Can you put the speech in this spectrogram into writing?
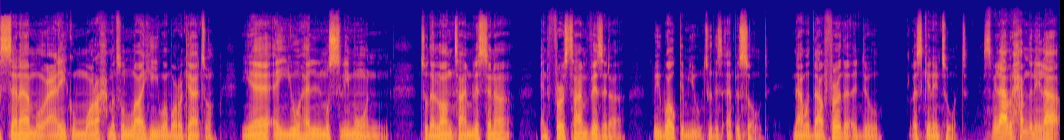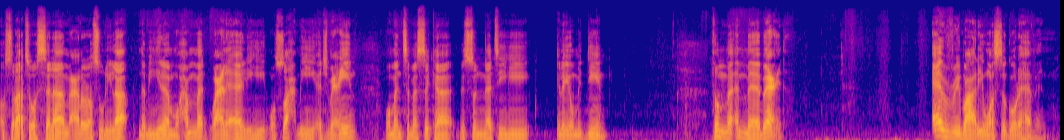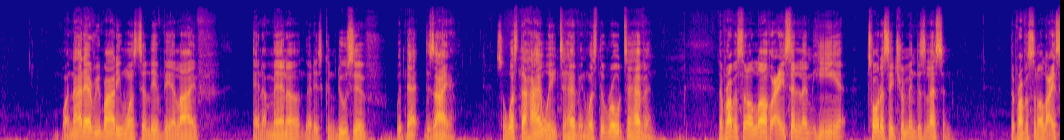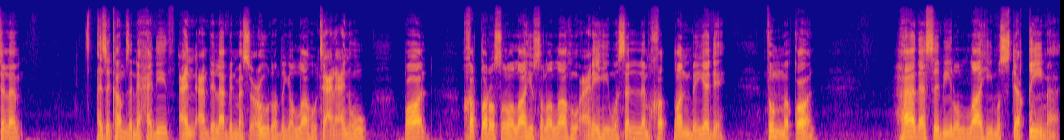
السلام عليكم ورحمة الله وبركاته يا أيها المسلمون To the long time listener and first time visitor, we welcome you to this episode. Now, without further ado, let's get into it. بسم الله والحمد لله والصلاة والسلام على رسول الله نبينا محمد وعلى آله وصحبه أجمعين ومن تمسك بسنته إلى يوم الدين ثم أما بعد Everybody wants to go to heaven, but not everybody wants to live their life in a manner that is conducive with that desire. So, what's the highway to heaven? What's the road to heaven? The Prophet sallallahu alaihi wasallam he taught us a tremendous lesson. The Prophet sallallahu alaihi wasallam, as it comes in the hadith, عن عبد الله بن مسعود رضي الله تعالى عنه قال خط رسول الله صلى الله عليه وسلم خطا بيده ثم قال هذا سبيل الله مستقيما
